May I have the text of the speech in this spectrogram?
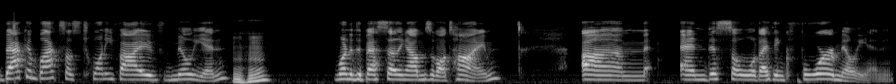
Back in Black sells 25 million, Mm-hmm. one of the best selling albums of all time. Um, and this sold, I think, 4 million.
